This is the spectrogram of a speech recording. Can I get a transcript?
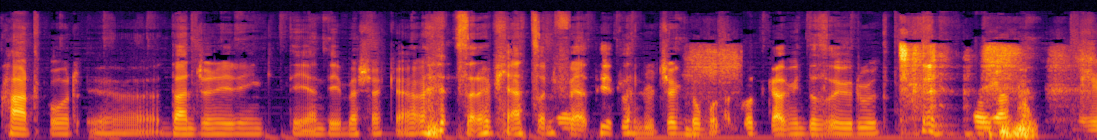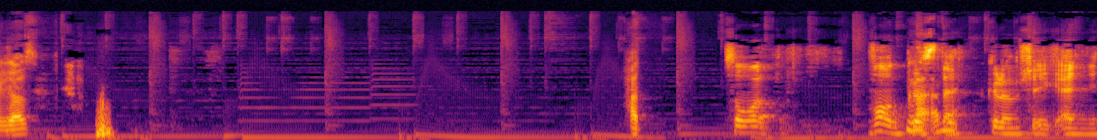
hardcore uh, dungeoneering D&D-be se kell szerepjátszani feltétlenül, csak dobod a kockát, mint az őrült. Igen. Ez igaz. Szóval van közte különbség, ennyi.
